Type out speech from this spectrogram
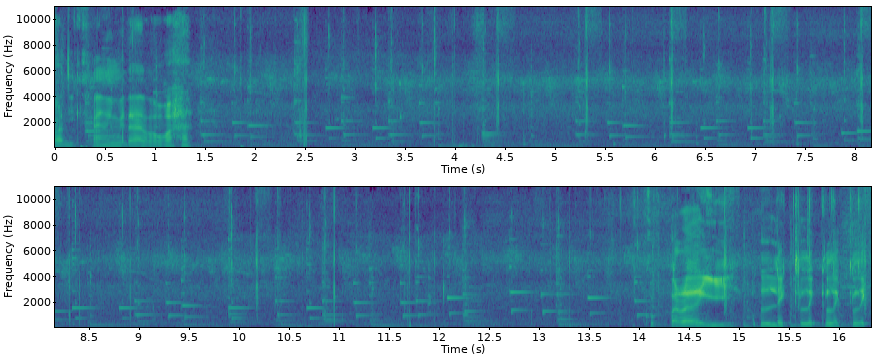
อท่อนอีกข้างนึงไม่ได้หรอวะคุปเปอร์เลยเล็กเล็กเล็กเล็ก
